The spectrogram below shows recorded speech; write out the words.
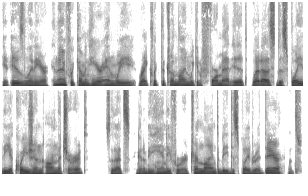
it is linear. And then if we come in here and we right click the trend line, we can format it. Let us display the equation on the chart. So that's going to be handy for our trend line to be displayed right there. Let's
